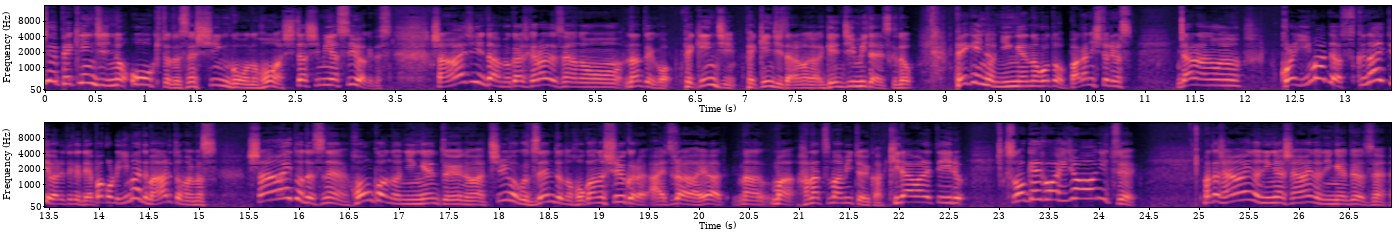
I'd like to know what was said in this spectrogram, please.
で、北京人の王毅とですね、信号の方は親しみやすいわけです。上海人とは昔からですね、あのー、なんていうか、北京人、北京人ってまあ原人みたいですけど、北京の人間のことを馬鹿にしております。だからあのこれ今では少ないって言われてるけど、やっぱこれ今でもあると思います。上海とですね、香港の人間というのは中国全土の他の州からあいつらは、まあ、まあ、鼻つまみというか嫌われている。その傾向は非常に強い。また上海の人間は上海の人間ではですね、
